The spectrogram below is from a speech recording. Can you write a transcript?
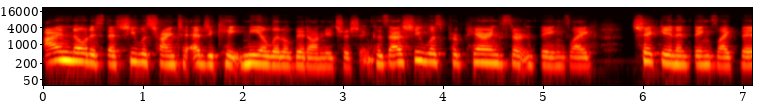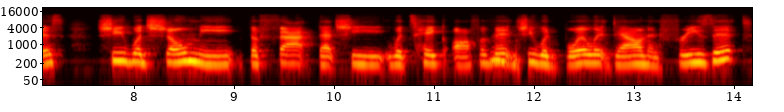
I noticed that she was trying to educate me a little bit on nutrition because as she was preparing certain things like chicken and things like this, she would show me the fat that she would take off of it Hmm. and she would boil it down and freeze it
